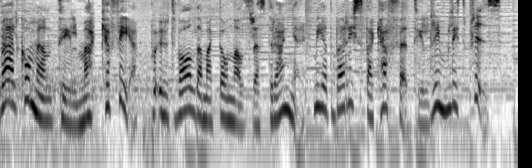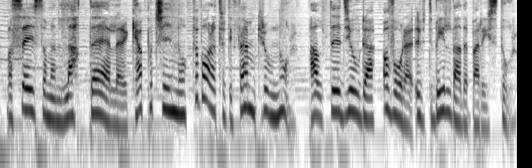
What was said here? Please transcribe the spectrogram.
Välkommen till Maccafé på utvalda McDonalds restauranger med Baristakaffe till rimligt pris. Vad sägs om en latte eller cappuccino för bara 35 kronor? Alltid gjorda av våra utbildade baristor.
